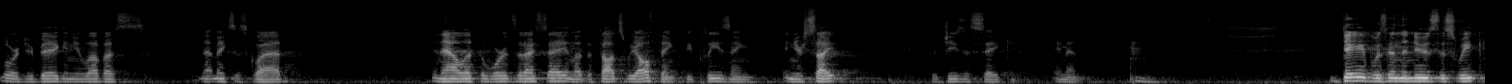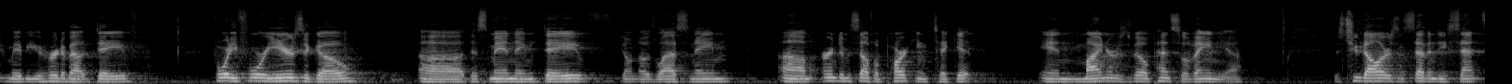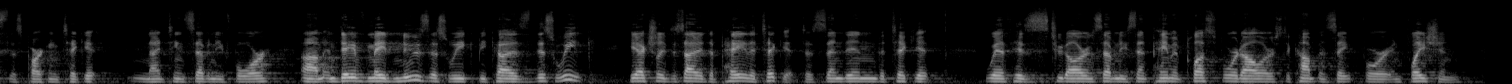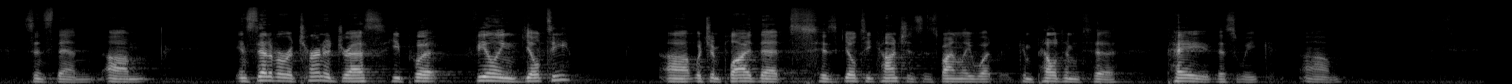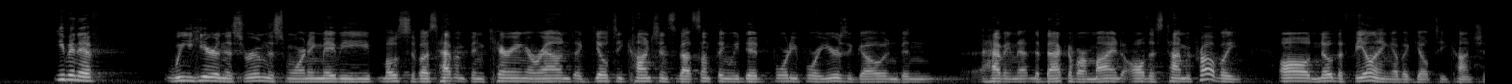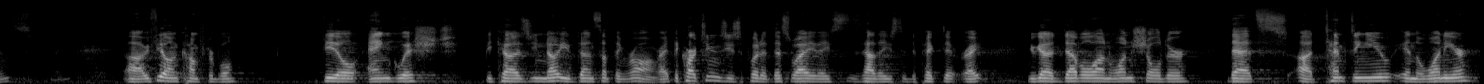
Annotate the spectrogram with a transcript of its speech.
Lord, you're big and you love us. And that makes us glad. And now let the words that I say and let the thoughts we all think be pleasing in your sight. For Jesus' sake, amen. Dave was in the news this week. Maybe you heard about Dave. 44 years ago, uh, this man named Dave, don't know his last name, um, earned himself a parking ticket in Minersville, Pennsylvania. It was $2.70, this parking ticket, in 1974. Um, and Dave made news this week because this week he actually decided to pay the ticket, to send in the ticket with his $2.70 payment plus $4 to compensate for inflation since then. Um, instead of a return address, he put feeling guilty, uh, which implied that his guilty conscience is finally what compelled him to pay this week. Um, even if we here in this room this morning, maybe most of us haven't been carrying around a guilty conscience about something we did 44 years ago and been having that in the back of our mind all this time, we probably all know the feeling of a guilty conscience. Uh, we feel uncomfortable, feel anguished because you know you've done something wrong, right? The cartoons used to put it this way. They, this is how they used to depict it, right? You got a devil on one shoulder that's uh, tempting you in the one ear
